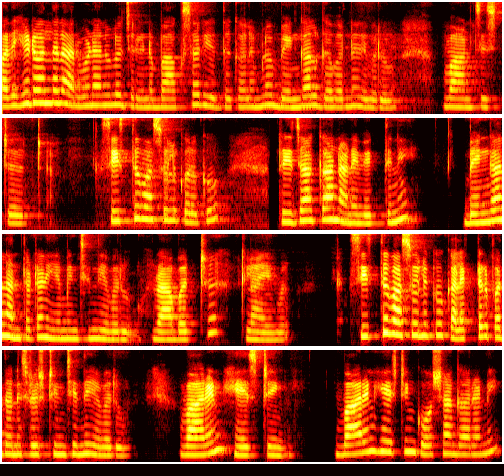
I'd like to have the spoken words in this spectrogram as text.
పదిహేడు వందల అరవై నాలుగులో జరిగిన బాక్సర్ యుద్ధకాలంలో బెంగాల్ గవర్నర్ ఎవరు? వాన్ సిస్టర్ శిస్తు వసూలు కొరకు రిజాఖాన్ అనే వ్యక్తిని బెంగాల్ అంతటా నియమించింది ఎవరు? Robert Clive. శిస్తు వసూలుకు కలెక్టర్ పదవిని సృష్టించింది ఎవరు? Warren Hasting. వారెన్ హేస్టింగ్ కోశాగారాన్ని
